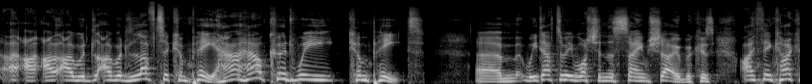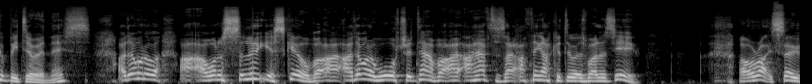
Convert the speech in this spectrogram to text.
I, I, I would I would love to compete. How how could we compete? Um, we'd have to be watching the same show because I think I could be doing this. I don't want to. I, I want to salute your skill, but I, I don't want to water it down. But I, I have to say, I think I could do as well as you. All right. So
